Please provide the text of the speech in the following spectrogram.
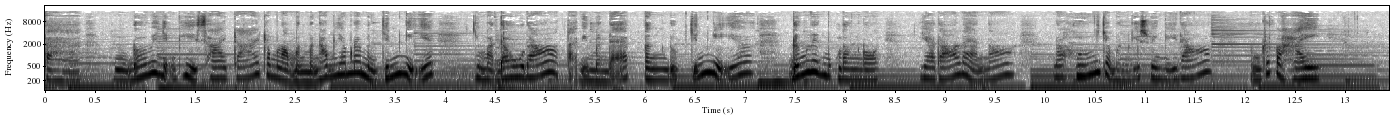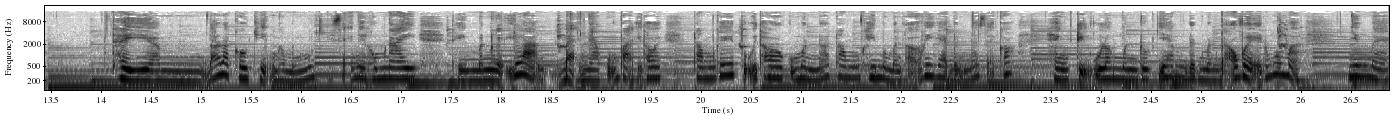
Và đối với những cái gì sai trái trong lòng mình mình không dám nói mình chính nghĩa. Nhưng mà đâu đó, tại vì mình đã từng được chính nghĩa đứng lên một lần rồi, do đó là nó nó hướng cho mình cái suy nghĩ đó. Mình rất là hay. Thì đó là câu chuyện mà mình muốn chia sẻ ngày hôm nay. Thì mình nghĩ là bạn nào cũng vậy thôi. Trong cái tuổi thơ của mình nó trong khi mà mình ở với gia đình nó sẽ có hàng triệu lần mình được gia đình mình bảo vệ, đúng không ạ? Nhưng mà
